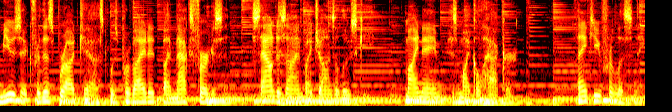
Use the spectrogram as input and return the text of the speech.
Music for this broadcast was provided by Max Ferguson, sound design by John Zalewski. My name is Michael Hacker. Thank you for listening.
